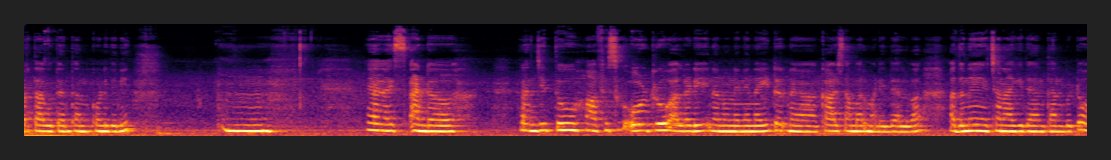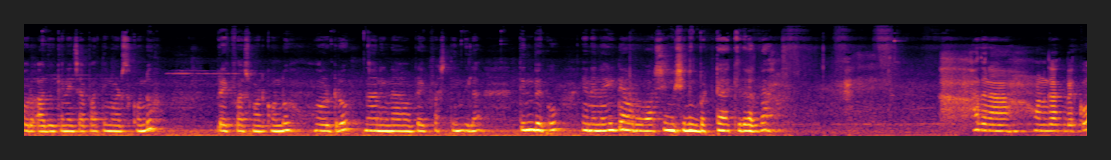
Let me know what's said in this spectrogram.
ಅರ್ಥ ಆಗುತ್ತೆ ಅಂತ ಅಂದ್ಕೊಂಡಿದ್ದೀನಿ ಗೈಸ್ ಆ್ಯಂಡ್ ರಂಜಿತ್ತು ಆಫೀಸ್ಗೆ ಹೊರಟ್ರು ಆಲ್ರೆಡಿ ನಾನು ನಿನ್ನೆ ನೈಟ್ ಕಾಳು ಸಾಂಬಾರು ಮಾಡಿದ್ದೆ ಅಲ್ವಾ, ಅದನ್ನೇ ಚೆನ್ನಾಗಿದೆ ಅಂತ ಅಂದ್ಬಿಟ್ಟು ಅವರು ಅದಕ್ಕೇ ಚಪಾತಿ ಮಾಡಿಸ್ಕೊಂಡು ಬ್ರೇಕ್ಫಾಸ್ಟ್ ಮಾಡಿಕೊಂಡು ಹೊರಟ್ರು. ನಾನಿನ್ನು ಬ್ರೇಕ್ಫಾಸ್ಟ್ ತಿಂದಿಲ್ಲ. ತಿನ್ನಬೇಕು ನಿನ್ನೆ ನೈಟೇ ಅವರು ವಾಷಿಂಗ್ ಮಿಷಿನಿಗೆ ಬಟ್ಟೆ ಹಾಕಿದ್ರಲ್ವಾ? ಅದನ್ನು ಒಣಗಾಕಬೇಕು.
